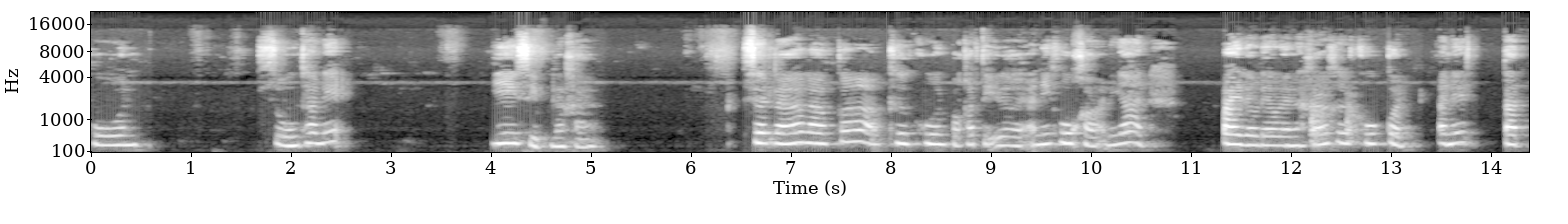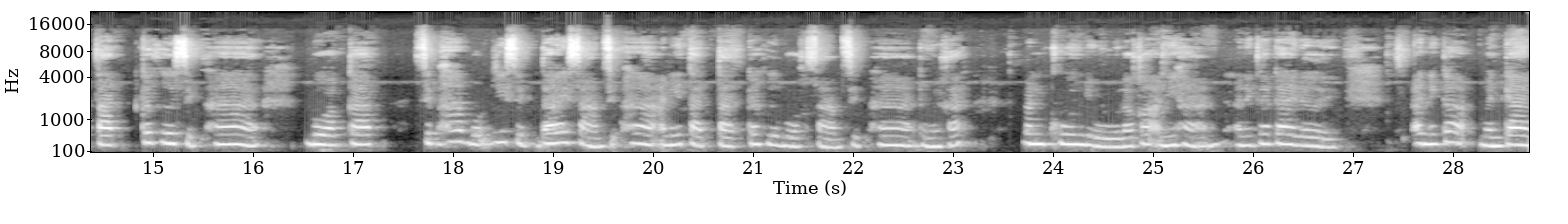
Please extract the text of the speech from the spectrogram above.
คูณสูงเท่านี้ 20นะคะ เสร็จแล้วเราก็คือคูณปกติเลย อันนี้ครูขออนุญาตไปเร็วๆเลยนะคะ คือครูกดอันนี้ตัดตัดก็คือ15บห้าบวกกับ15บห้าบวก20ได้35อันนี้ตัดตัดก็คือบวก35ถูกไหมคะ มันคูณอยู่แล้วก็อันนี้หาร อันนี้ก็ได้เลย อันนี้ก็เหมือนกัน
